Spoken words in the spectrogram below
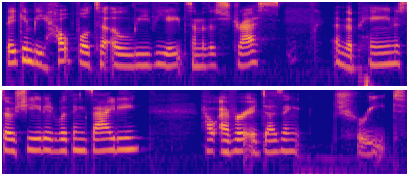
They can be helpful to alleviate some of the stress and the pain associated with anxiety. However, it doesn't treat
